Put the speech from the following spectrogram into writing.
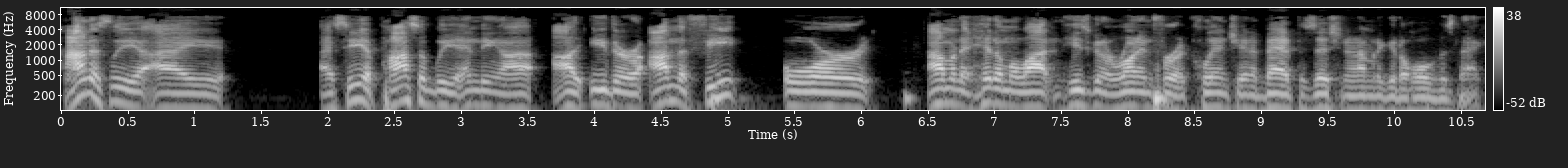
honestly, I, I see it possibly ending on, uh, either on the feet or I'm going to hit him a lot and he's going to run in for a clinch in a bad position and I'm going to get a hold of his neck.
